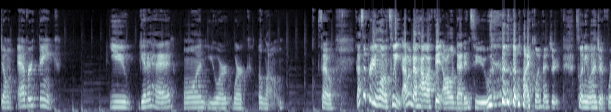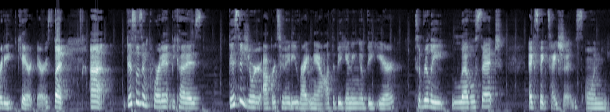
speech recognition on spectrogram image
Don't ever think you get ahead on your work alone. So that's a pretty long tweet. I don't know how I fit all of that into like 120, 140 characters, but uh, this was important because this is your opportunity right now at the beginning of the year to really level set expectations on,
